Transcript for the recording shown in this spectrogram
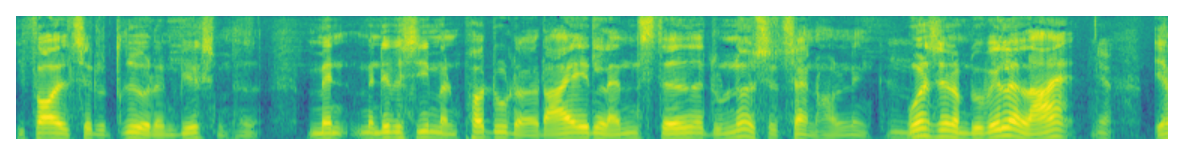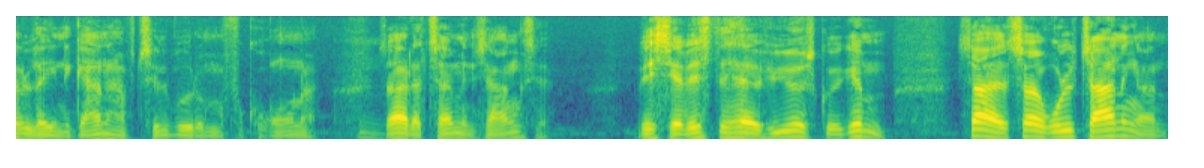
i forhold til, at du driver den virksomhed. Men, men det vil sige, at man pådutter dig et eller andet sted, at du er nødt til at tage en holdning. Mm. Uanset om du vil eller ej. Ja. Jeg ville da egentlig gerne have haft tilbud om at få corona. Mm. Så har jeg da taget min chance. Hvis jeg vidste, det her hyre skulle igennem, så så jeg rullet terningerne.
